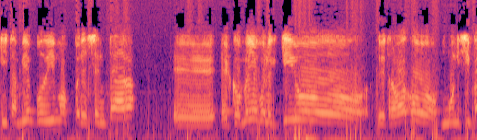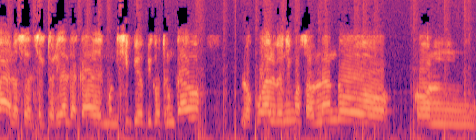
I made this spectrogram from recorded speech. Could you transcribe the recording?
y también pudimos presentar eh, el convenio colectivo de trabajo municipal, o sea, el sectorial de acá del municipio de Pico Truncado, lo cual venimos hablando con,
